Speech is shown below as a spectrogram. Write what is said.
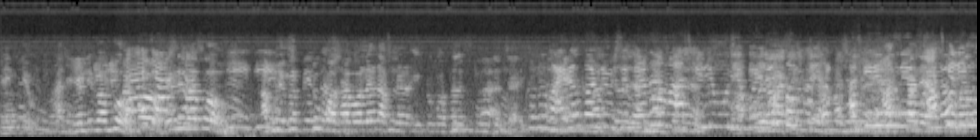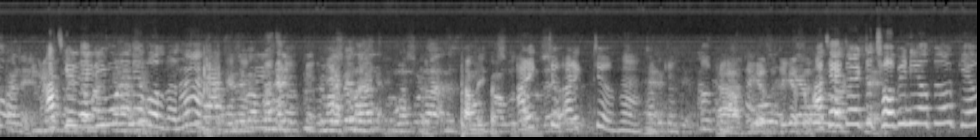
থ্যাংক ইউ বাবু জেলি বাবু আপনি একটু কথা বলেন আপনার একটু কথা শুনতে চাই। ভাইরাল কন্ট্রিবিউশন করে না? আজকে রিমু নিয়ে আজকে রিমু নিয়ে আজকে রিমু আজকে রিমু নিয়ে বলবেন হ্যাঁ। আরেকটু আরেকটু হ্যাঁ ওকে ওকে। আছে আচ্ছা এটা একটু ছবি নিও তো কেউ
